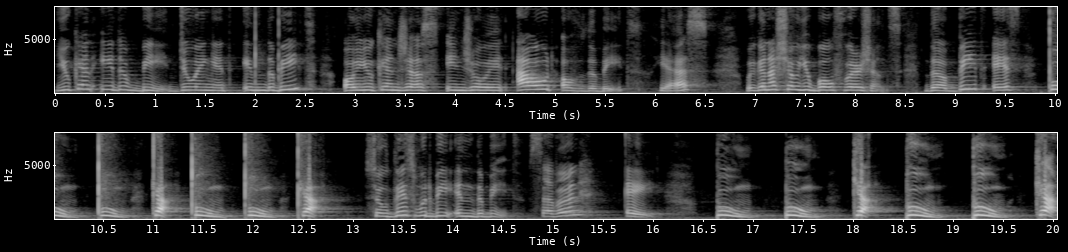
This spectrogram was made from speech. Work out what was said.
You can either be doing it in the beat or you can just enjoy it out of the beat, yes? We're gonna show you both versions. The beat is boom, boom, ka, boom, boom, ka. So this would be in the beat. Seven, eight. Boom, boom, ka, boom, boom, ka.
